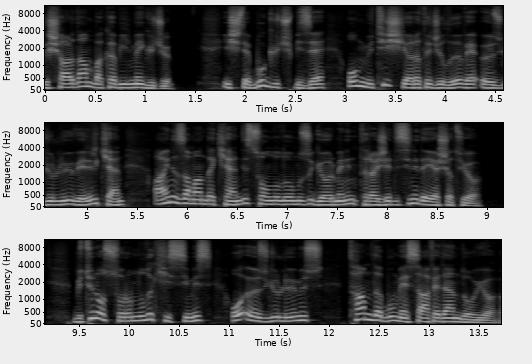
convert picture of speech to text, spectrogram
dışarıdan bakabilme gücü. İşte bu güç bize o müthiş yaratıcılığı ve özgürlüğü verirken aynı zamanda kendi sonluluğumuzu görmenin trajedisini de yaşatıyor. Bütün o sorumluluk hissimiz, o özgürlüğümüz tam da bu mesafeden doğuyor.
